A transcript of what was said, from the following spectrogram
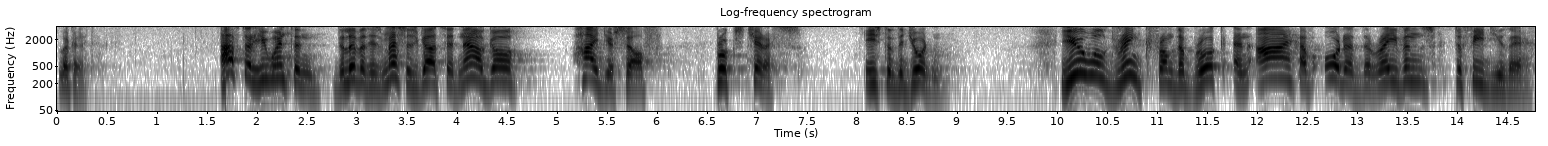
Look at it. After he went and delivered his message, God said, Now go hide yourself, Brooks Cherith east of the Jordan. You will drink from the brook, and I have ordered the ravens to feed you there.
